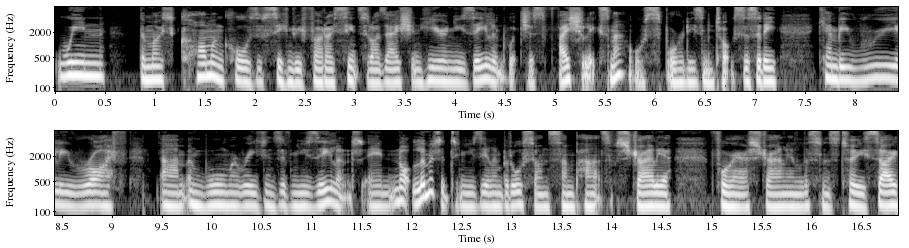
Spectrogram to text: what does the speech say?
when the most common cause of secondary photosensitization here in New Zealand, which is facial eczema or sporidesmin toxicity, can be really rife um, in warmer regions of New Zealand and not limited to New Zealand, but also in some parts of Australia for our Australian listeners too. So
